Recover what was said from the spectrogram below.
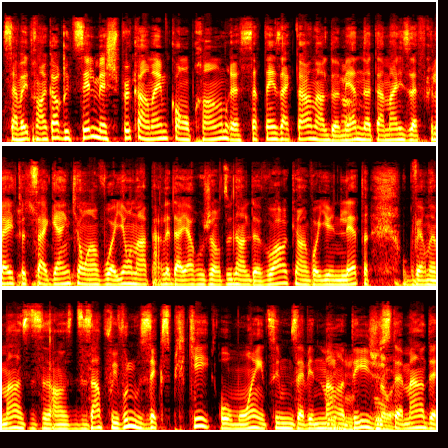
Ça va être encore utile, mais je peux quand même comprendre certains acteurs dans le domaine, notamment Lisa Frula et toute sa gang qui ont envoyé, on en parlait d'ailleurs aujourd'hui dans le Devoir, qui ont envoyé une lettre au gouvernement en se disant, en se disant, pouvez-vous nous expliquer au moins, vous nous avez demandé justement de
